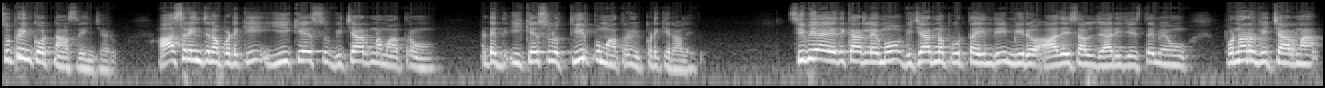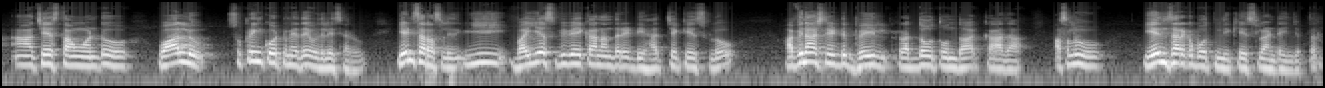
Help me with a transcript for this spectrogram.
సుప్రీంకోర్టును ఆశ్రయించారు. ఆశ్రయించినప్పటికీ ఈ కేసు విచారణ మాత్రం అంటే ఈ కేసులో తీర్పు మాత్రం ఇప్పటికీ రాలేదు. సిబిఐ అధికారులేమో విచారణ పూర్తయింది మీరు ఆదేశాలు జారీ చేస్తే మేము పునర్విచారణ చేస్తాము అంటూ వాళ్ళు సుప్రీంకోర్టు మీదే వదిలేశారు. ఏంటి సార్ అసలు ఈ వైఎస్ వివేకానందరెడ్డి హత్య కేసులో అవినాష్ రెడ్డి బెయిల్ రద్దవుతుందా కాదా? అసలు ఏం జరగబోతుంది ఈ కేసులో అంటే ఏం చెప్తారు?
